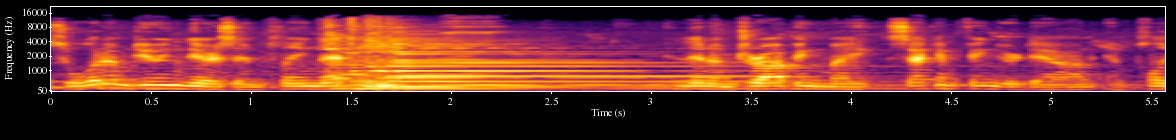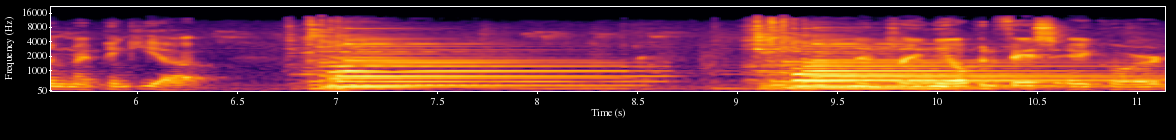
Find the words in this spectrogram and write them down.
So what I'm doing there is I'm playing that E, and then I'm dropping my second finger down and pulling my pinky up, the open face A chord,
